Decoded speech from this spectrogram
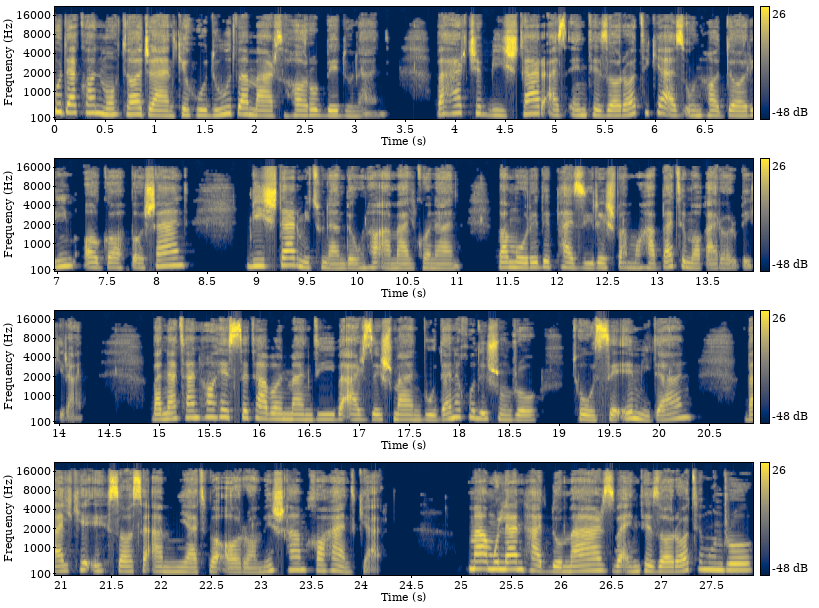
کودکان محتاجند که حدود و مرزها رو بدونند و هرچه بیشتر از انتظاراتی که از اونها داریم آگاه باشند بیشتر می‌تونن به اونها عمل کنند و مورد پذیرش و محبت ما قرار بگیرند و نه تنها حس توانمندی و ارزشمند بودن خودشون رو توسعه میدن بلکه احساس امنیت و آرامش هم خواهند کرد. معمولا حد و مرز و انتظاراتمون رو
